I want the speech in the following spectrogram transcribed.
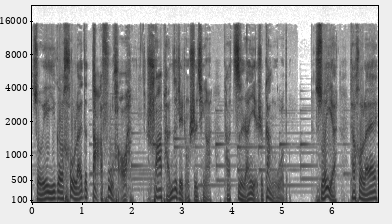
作为一个后来的大富豪啊，刷盘子这种事情啊，他自然也是干过的。所以啊，他后来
